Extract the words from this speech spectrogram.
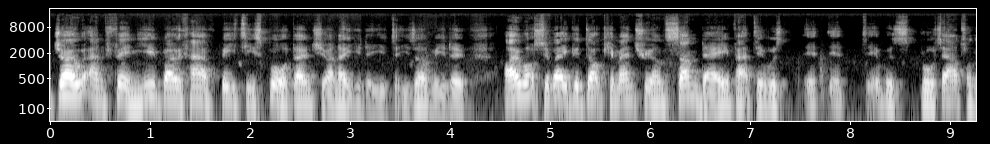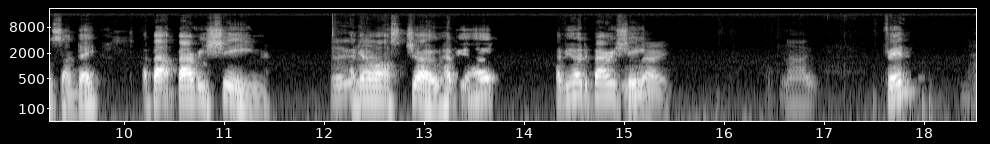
Joe and Finn, you both have BT Sport, don't you? I know you do. You, t- you told me you do. I watched a very good documentary on Sunday. In fact, it was it it, it was brought out on Sunday about Barry Sheene. Who I'm going to ask Joe. Have you heard? Have you heard of Barry Sheene? No. No. Finn. No.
